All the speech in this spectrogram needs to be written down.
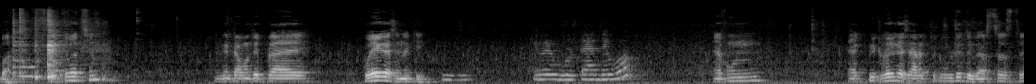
বাহ দেখতে পাচ্ছেন? এখানটা আমাদের প্রায় হয়ে গেছে নাকি? এবার উল্টা দেবো। এখন এক পিঠ হয়ে গেছে আর এক পিঠ উল্টে দেবে আস্তে আস্তে।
